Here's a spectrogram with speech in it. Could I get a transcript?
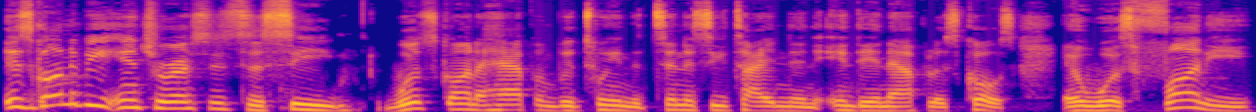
it's going to be interesting to see what's going to happen between the Tennessee Titan and Indianapolis Colts. It was funny.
